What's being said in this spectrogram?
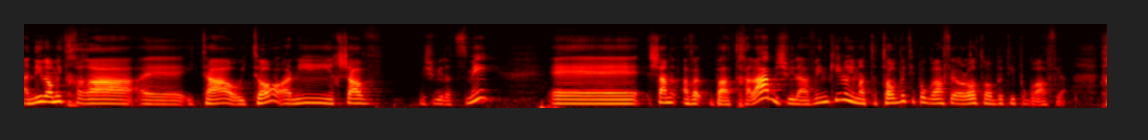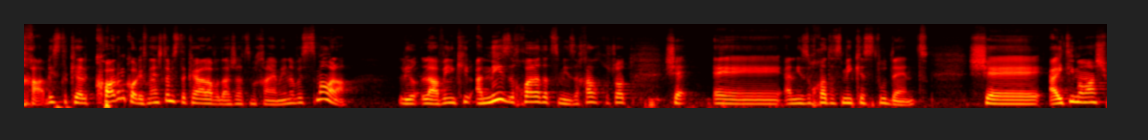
אני לא מתחרה אה, איתה או איתו, אני עכשיו בשביל עצמי. שם, אבל בהתחלה, בשביל להבין כאילו אם אתה טוב בטיפוגרפיה או לא טוב בטיפוגרפיה, אתה חייב להסתכל, קודם כל, לפני שאתה מסתכל על העבודה של עצמך ימינה ושמאלה. להבין, כאילו, אני זוכר את עצמי, זו אחת התחושות שאני זוכר את עצמי כסטודנט, שהייתי ממש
